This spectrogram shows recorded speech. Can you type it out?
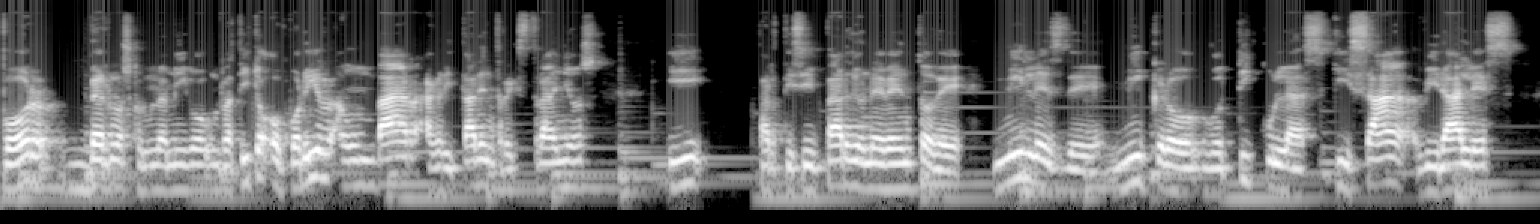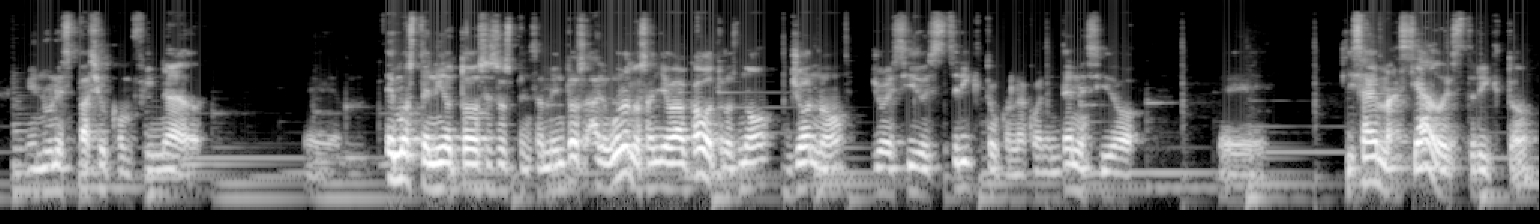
por vernos con un amigo un ratito o por ir a un bar a gritar entre extraños y participar de un evento de miles de micro gotículas, quizá virales, en un espacio confinado. Eh, hemos tenido todos esos pensamientos, algunos los han llevado a cabo, otros no, yo no, yo he sido estricto con la cuarentena, he sido eh, quizá demasiado estricto,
